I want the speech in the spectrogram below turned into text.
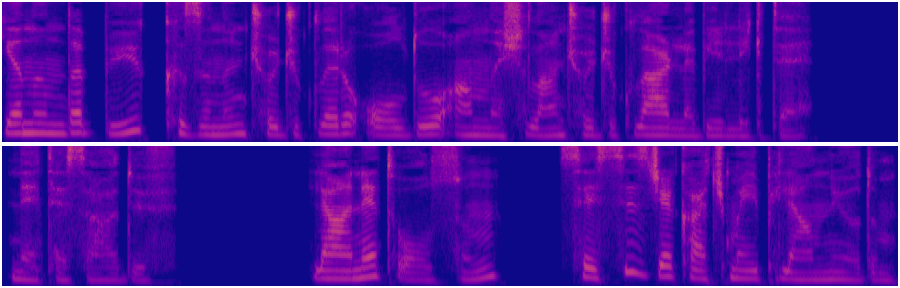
yanında büyük kızının çocukları olduğu anlaşılan çocuklarla birlikte. Ne tesadüf. Lanet olsun, sessizce kaçmayı planlıyordum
